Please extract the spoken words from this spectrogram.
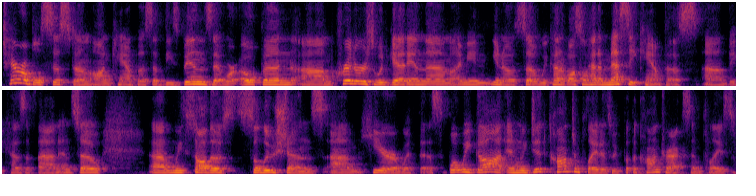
terrible system on campus of these bins that were open, um, critters would get in them. I mean, you know, so we kind of also had a messy campus uh, because of that. And so um, we saw those solutions um, here with this. What we got, and we did contemplate as we put the contracts in place,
